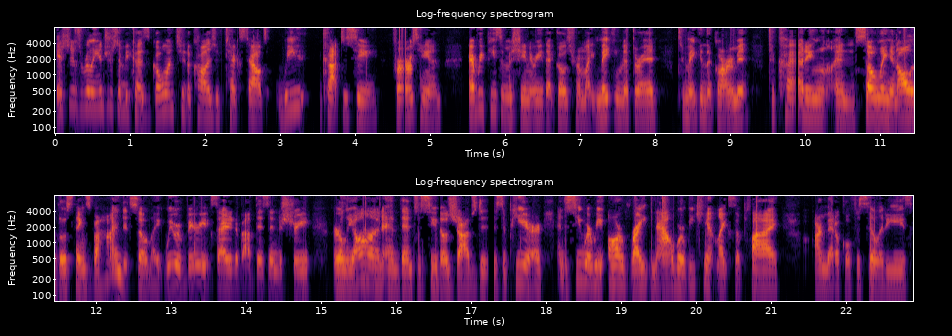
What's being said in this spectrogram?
it's just really interesting because going to the College of Textiles, we got to see firsthand every piece of machinery that goes from like making the thread to making the garment to cutting and sewing and all of those things behind it. So like we were very excited about this industry early on and then to see those jobs disappear and to see where we are right now where we can't like supply our medical facilities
